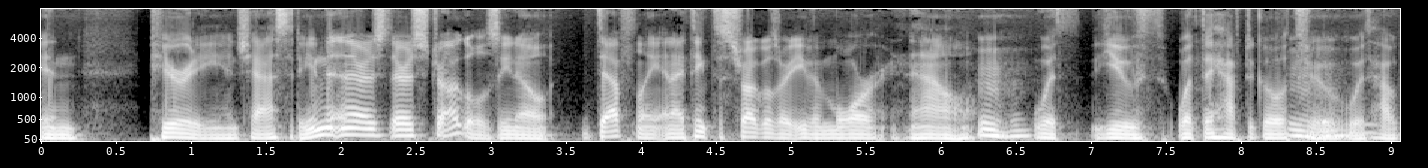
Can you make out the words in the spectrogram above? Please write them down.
in purity and chastity. And there's there's struggles, you know, definitely. And I think the struggles are even more now Mhm. with youth, what they have to go through Mhm. with how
